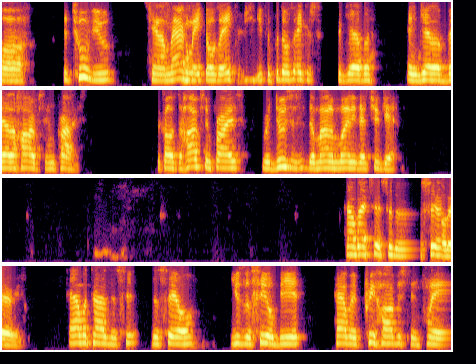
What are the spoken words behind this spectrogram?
uh, the two of you can amalgamate those acres. You can put those acres together and get a better harvesting price. Because the harvesting price reduces the amount of money that you get. Have access to the sale area. Advertise the, the sale, use a sealed bid, have a pre-harvesting plan.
